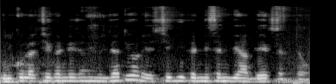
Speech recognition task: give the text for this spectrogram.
बिल्कुल अच्छी कंडीशन में मिल जाती है और एसी की कंडीशन भी आप देख सकते हो।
